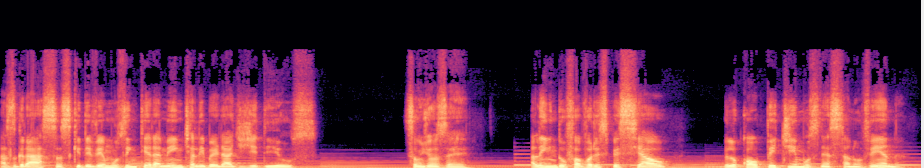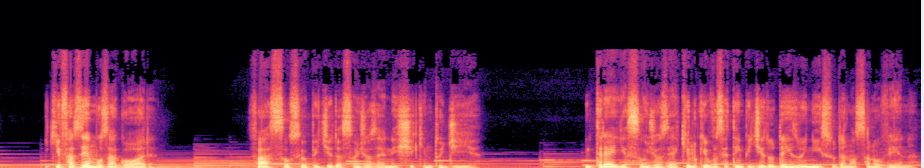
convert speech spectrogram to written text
as graças que devemos inteiramente à liberdade de Deus. São José, além do favor especial pelo qual pedimos nesta novena e que fazemos agora. Faça o seu pedido a São José neste quinto dia. Entregue a São José aquilo que você tem pedido desde o início da nossa novena.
